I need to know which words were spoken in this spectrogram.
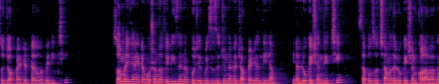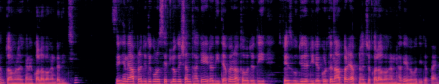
সো জব টাইটেলটা ওভাবে দিচ্ছি। সো আমরা এখানে একটা মোশন গ্রাফিক ডিজাইনার প্রজেক্ট বেসিসের জন্য একটা জব টাইটেল দিলাম। এটা লোকেশন দিচ্ছি। সাপোজ হচ্ছে আমাদের লোকেশন কলাবাগান, তো আমরা এখানে কলাবাগানটা দিচ্ছি। সেখানে আপনার যদি কোনো সেট লোকেশন থাকে, এটা দিতে পারেন, অথবা যদি ফেসবুক যদি ডিটেক্ট করতে না পারে, আপনি হচ্ছে কলাবাগান ঢাকা এভাবে দিতে পারেন।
